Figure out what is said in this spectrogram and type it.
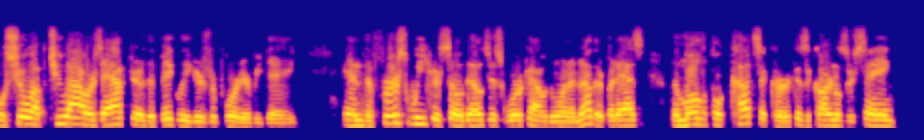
will show up two hours after the big leaguers report every day. And the first week or so, they'll just work out with one another. But as the multiple cuts occur, because the Cardinals are saying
